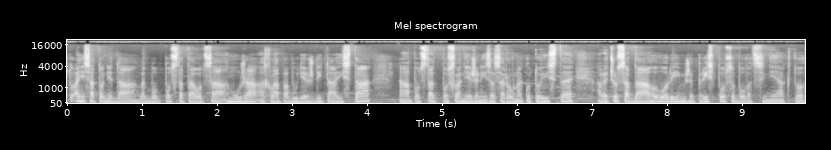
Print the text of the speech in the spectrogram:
to ani sa to nedá, lebo podstata otca a muža a chlapa bude vždy tá istá a podstat poslanie ženy zasa rovnako to isté, ale čo sa dá, hovorím, že prispôsobovať si nejak to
